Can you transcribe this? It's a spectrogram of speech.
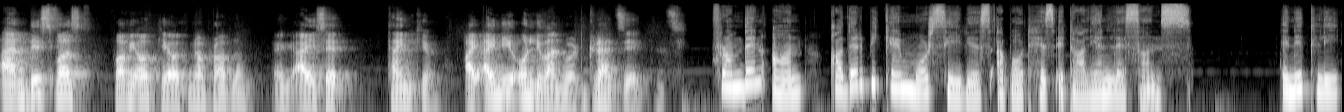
and this was for me, okay, okay, no problem. And I said, thank you. I, I knew only one word, grazie. From then on, Qadir became more serious about his Italian lessons. In Italy,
